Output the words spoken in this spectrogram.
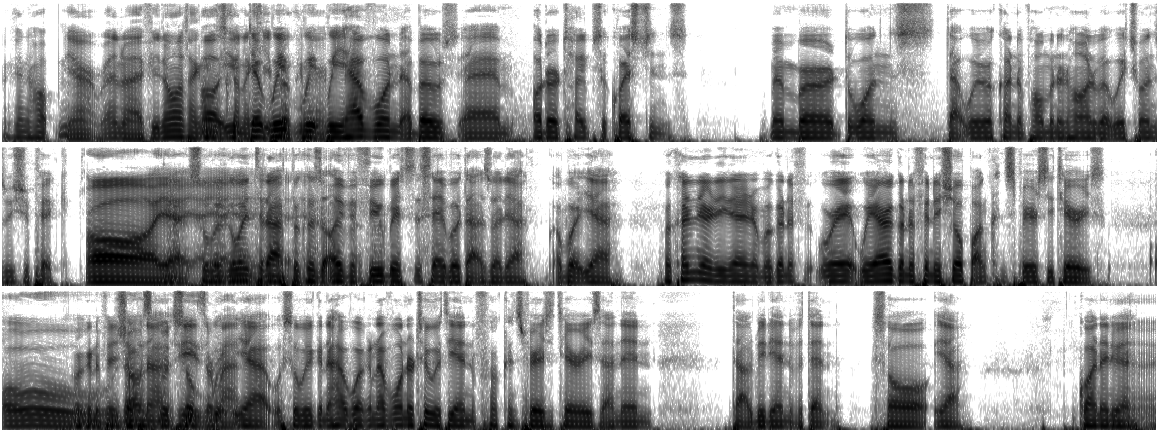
I'm kind of hoping you are. But anyway, if you don't, I'm oh, just you gonna did- keep we, looking we, here. we have one about um, other types of questions. Remember the ones that we were kind of humming and hawing about which ones we should pick? Oh yeah. so we'll go into that because I have a few bits to say about that as well. Yeah, Uh, but yeah, we're kind of nearly there, and we're gonna f- we're we are gonna finish up on conspiracy theories. Oh, we're gonna finish that up was a that. good So teaser, we- man. Yeah, so we're gonna have we're gonna have one or two at the end for conspiracy theories, and then that'll be the end of it. Then, so yeah, go on anyway. Yeah,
